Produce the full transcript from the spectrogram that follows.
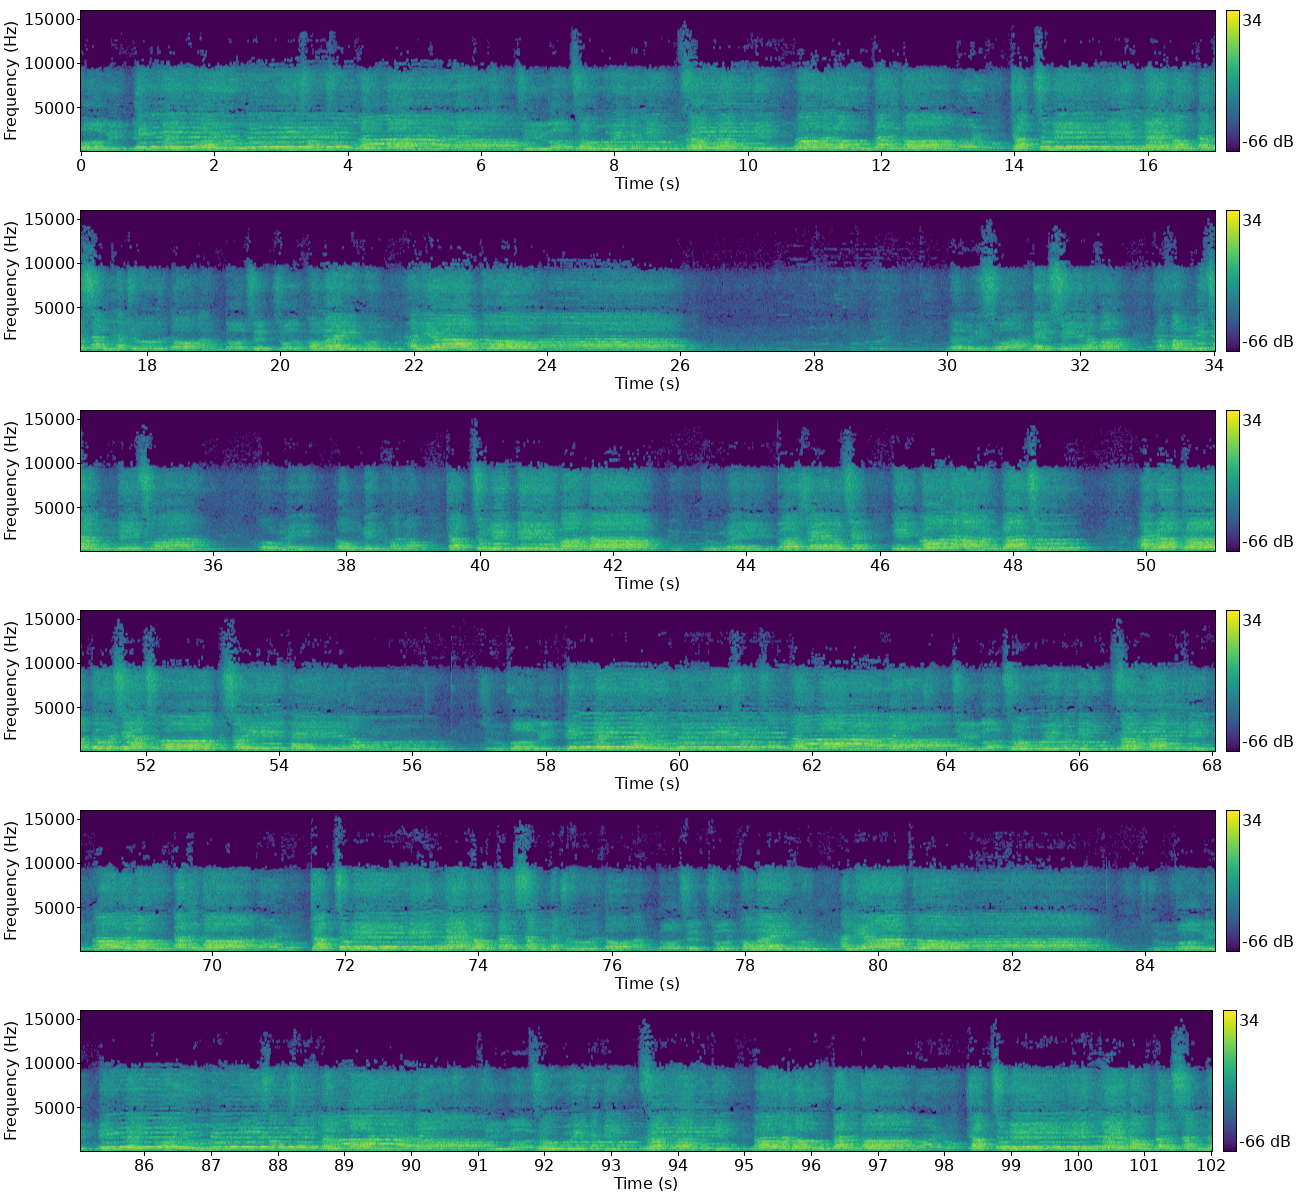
falling. chúa, nên suy lo vang thắp phong đi chân đi chúa. Hôm nay công minh hồn rõ chấp chung linh đi mà la. Tu mê ca sẽ lâu sẽ in nó là an ca chu arata tu sia chu o ta sai thầy lâu. Chu vang in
